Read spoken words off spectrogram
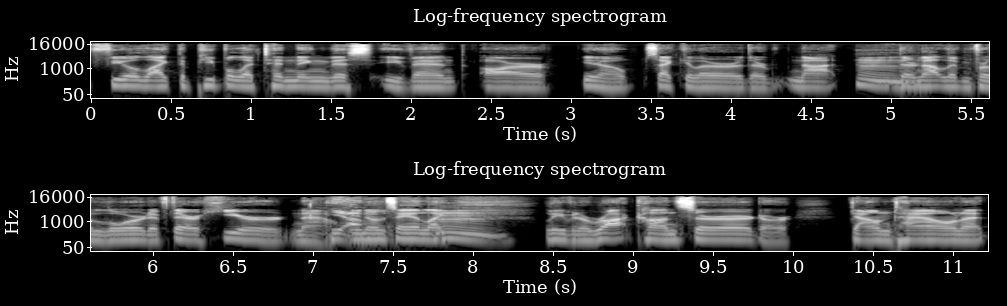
feel like the people attending this event are you know secular or they're not hmm. they're not living for the Lord if they're here now. Yeah. You know what I'm saying? Like hmm. leaving a rock concert or downtown at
